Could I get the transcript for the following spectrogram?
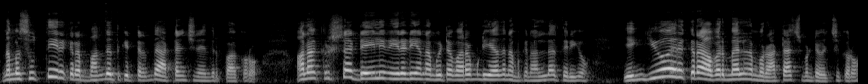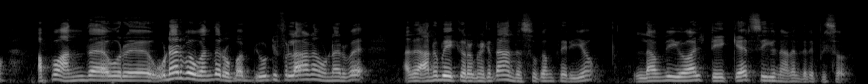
நம்ம சுற்றி இருக்கிற பந்தத்துக்கிட்ட இருந்து அட்டென்ஷன் எதிர்பார்க்குறோம். ஆனால் கிருஷ்ணா டெய்லி நேரடியாக நம்மகிட்ட வர முடியாது. நமக்கு நல்லா தெரியும். எங்கேயோ இருக்கிற அவர் மேலே நம்ம ஒரு அட்டாச்மெண்ட்டை வச்சுக்கிறோம். அப்போது அந்த ஒரு உணர்வு வந்து ரொம்ப பியூட்டிஃபுல்லான உணர்வு. அதை அனுபவிக்கிறவங்களுக்கு தான் அந்த சுகம் தெரியும். Love you all take care see you in episode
